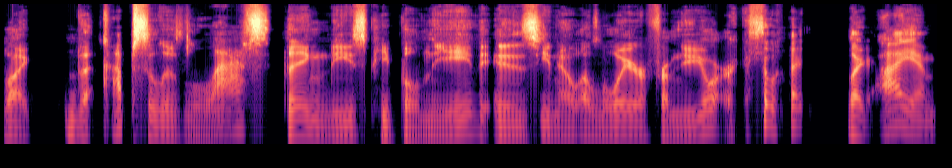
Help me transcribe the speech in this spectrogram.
like the absolute last thing these people need is, you know, a lawyer from New York. Like, like I am,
